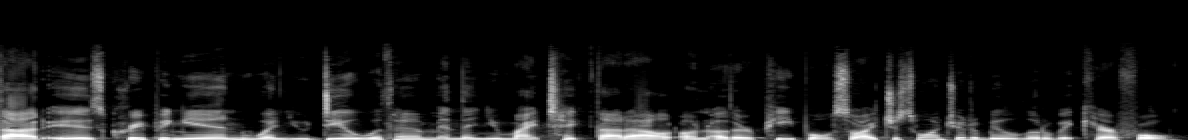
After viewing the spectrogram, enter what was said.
that is creeping in when you deal with him, and then you might take that out on other people. So I just want you to be a little bit careful.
